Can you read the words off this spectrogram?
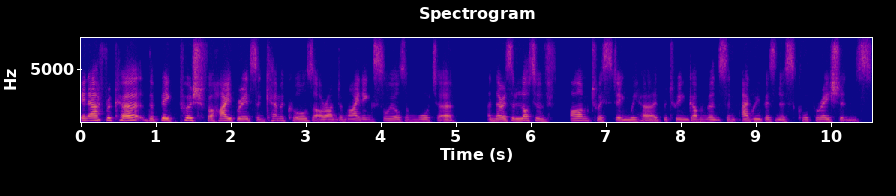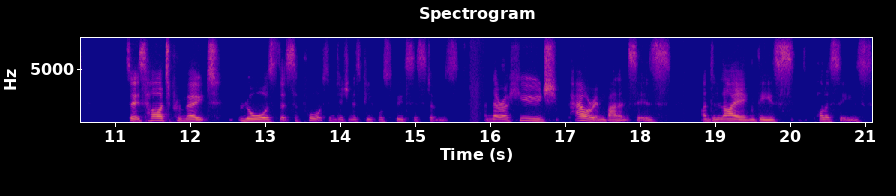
In Africa, the big push for hybrids and chemicals are undermining soils and water. And there is a lot of arm twisting, we heard, between governments and agribusiness corporations. So it's hard to promote laws that support Indigenous people's food systems. And there are huge power imbalances underlying these policies.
